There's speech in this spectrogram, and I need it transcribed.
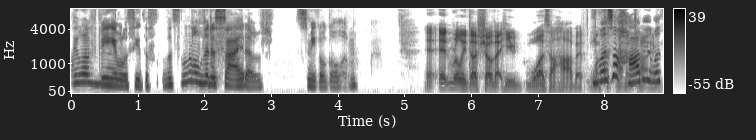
I love being able to see this this little bit aside of Smeagol Gollum. It, it really does show that he was a hobbit. He was a hobbit with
